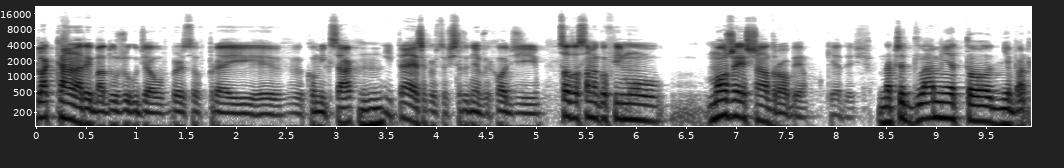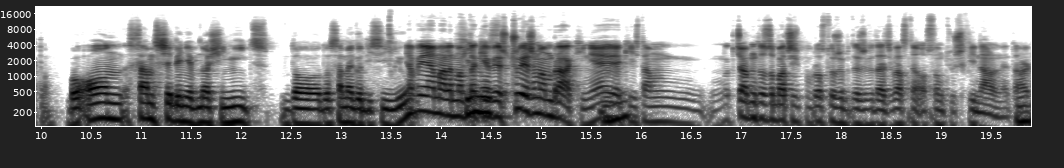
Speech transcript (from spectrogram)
Black Canary ma duży udział w Birds of Prey y, w komiksach i też jakoś to średnio wychodzi. Co do samego filmu, może jeszcze nadrobię kiedyś. Znaczy dla mnie to nie warto, bo on sam z siebie nie wnosi nic do, do samego DCU. Ja wiem, ale mam Film takie, jest- wiesz, czuję, że mam braki, nie? Jakiś tam, no, chciałbym to zobaczyć po prostu, żeby też wydać własny osąd już finalny, tak?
